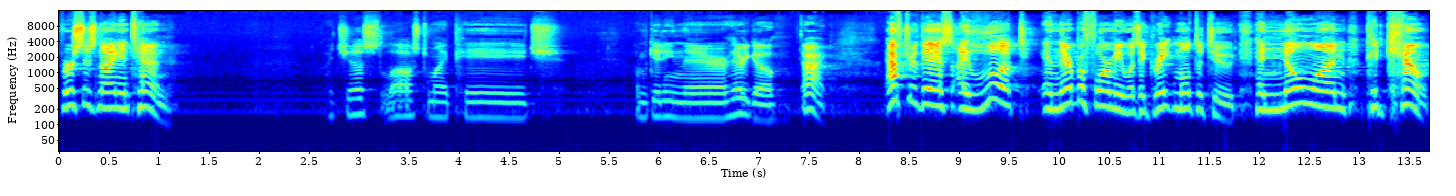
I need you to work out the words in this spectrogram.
verses 9 and 10. Just lost my page. I'm getting there. There you go. All right. After this, I looked, and there before me was a great multitude, and no one could count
